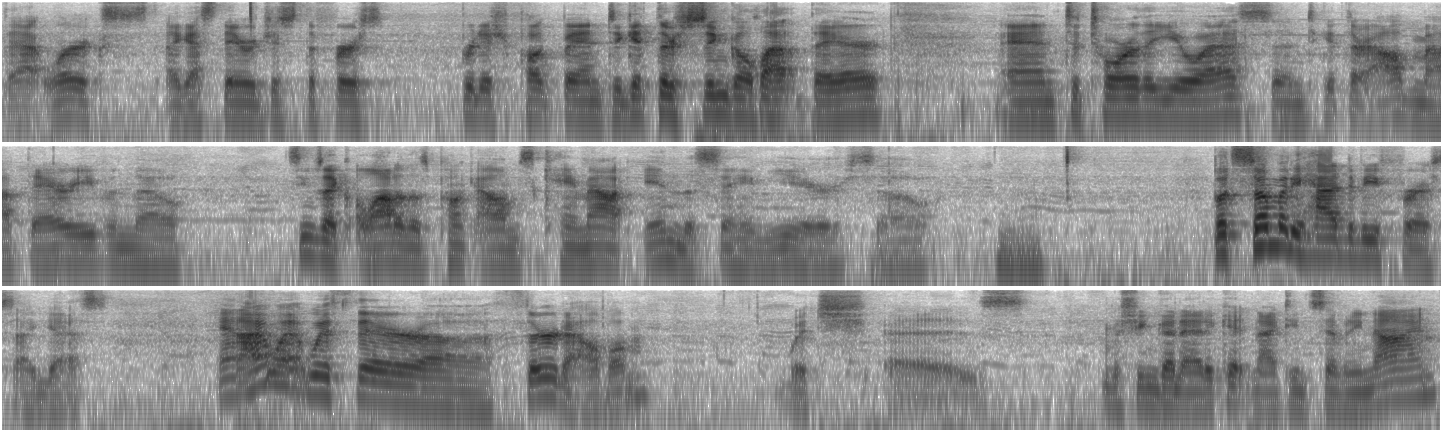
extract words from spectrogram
that works. I guess they were just the first British punk band to get their single out there and to tour the US and to get their album out there, even though it seems like a lot of those punk albums came out in the same year, so. But somebody had to be first, I guess. And I went with their uh, third album, which is Machine Gun Etiquette, 1979.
